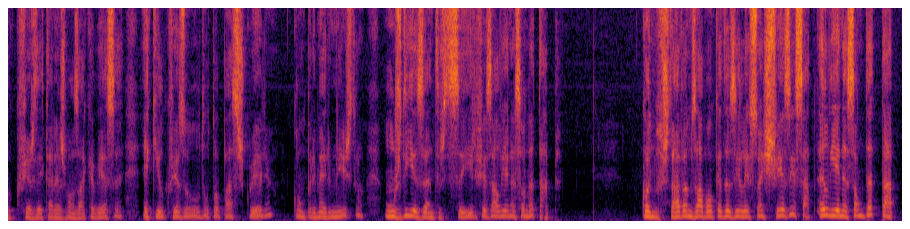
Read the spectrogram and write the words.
o que fez deitar as mãos à cabeça aquilo que fez o Dr. Passos Coelho como primeiro-ministro, uns dias antes de sair, fez a alienação da TAP. Quando estávamos à boca das eleições, fez essa alienação da TAP.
